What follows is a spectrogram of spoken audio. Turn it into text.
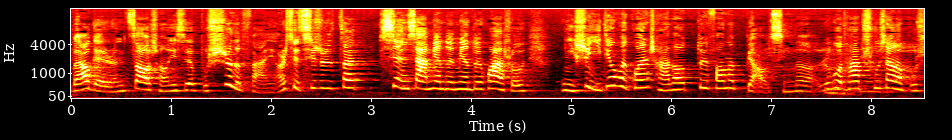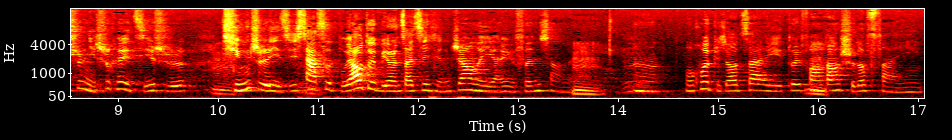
不要给人造成一些不适的反应。而且其实，在线下面对面对话的时候，你是一定会观察到对方的表情的。如果他出现了不适，你是可以及时停止，以及下次不要对别人再进行这样的言语分享的。嗯，嗯，我会比较在意对方嗯当时的反应。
